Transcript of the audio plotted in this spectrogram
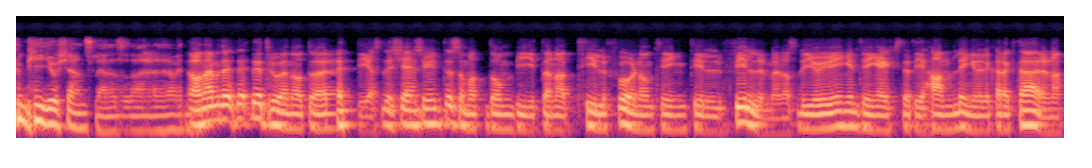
biokänsla eller sådär. Ja, nej, men det, det, det, tror jag nog att du har rätt i. Alltså, det känns ju inte som att de bitarna tillför någonting till filmen. Alltså, det gör ju ingenting extra till handlingen eller karaktärerna.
